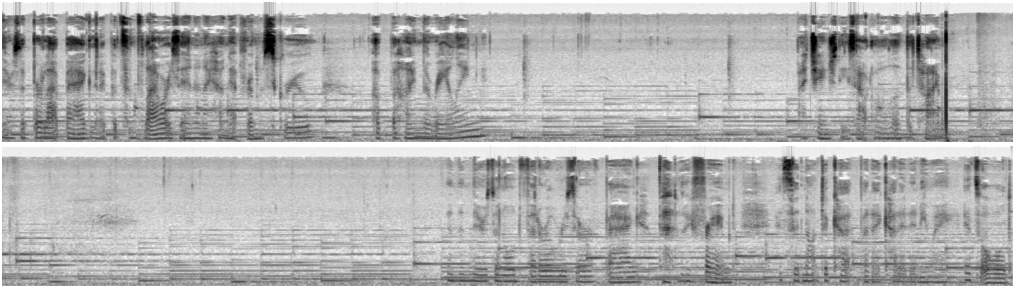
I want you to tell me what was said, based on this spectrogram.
There's a burlap bag that I put some flowers in and I hung it from a screw up behind the railing. Change these out all of the time. And then there's an old Federal Reserve bag that I framed. It said not to cut, but I cut it anyway. It's old.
